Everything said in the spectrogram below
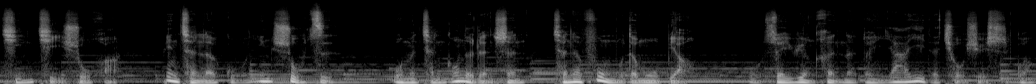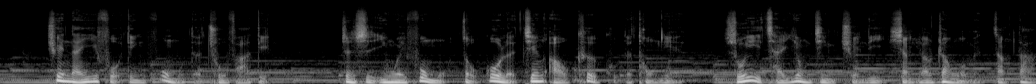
琴棋书画变成了国音数字，我们成功的人生成了父母的目标。我虽怨恨那段压抑的求学时光，却难以否定父母的出发点。正是因为父母走过了煎熬刻苦的童年。所以才用尽全力，想要让我们长大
